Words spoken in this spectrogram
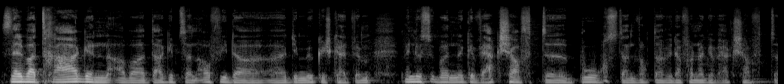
selber tragen. Aber da gibt es dann auch wieder äh, die Möglichkeit, wenn, wenn du es über eine Gewerkschaft äh, buchst, dann wird da wieder von der Gewerkschaft äh,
